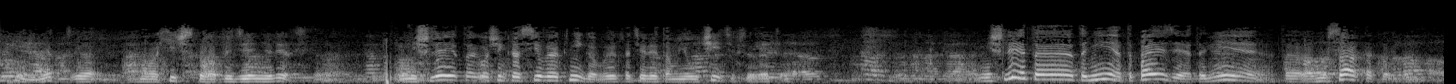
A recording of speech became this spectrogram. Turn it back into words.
Нет э, определения лет. Да. Мишлей это очень красивая книга, вы хотели там ее учить и все это. Мишлей это, это не, это поэзия, это не, это мусар такой. Да.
